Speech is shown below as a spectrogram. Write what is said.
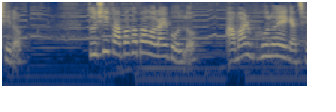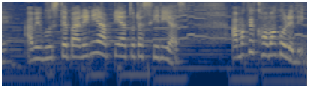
ছিল? তুষি কাপা কাপা গলায় বলল, আমার ভুল হয়ে গেছে। আমি বুঝতে পারিনি আপনি এতটা সিরিয়াস। আমাকে ক্ষমা করে দিন।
